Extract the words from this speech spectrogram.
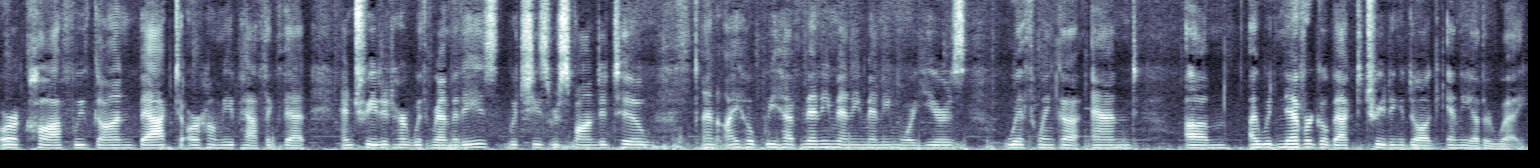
or a cough, we've gone back to our homeopathic vet and treated her with remedies, which she's responded to. And I hope we have many, many, many more years with Winka. And um, I would never go back to treating a dog any other way.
